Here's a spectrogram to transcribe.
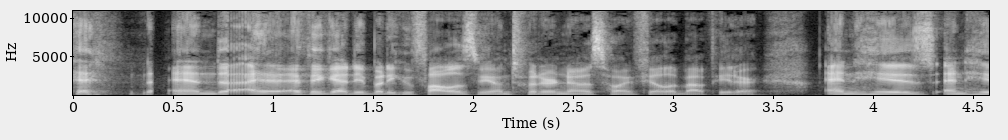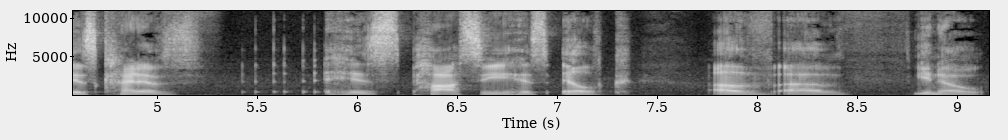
and I, I think anybody who follows me on Twitter knows how I feel about Peter and his and his kind of his posse, his ilk of of you know.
